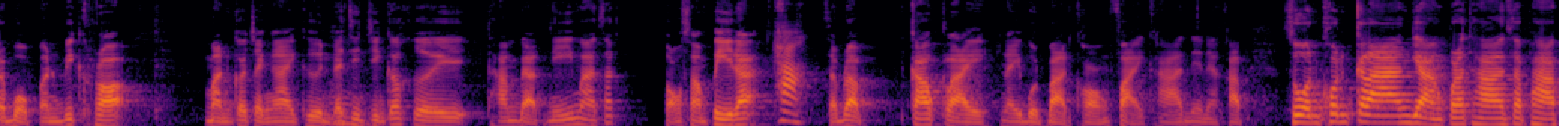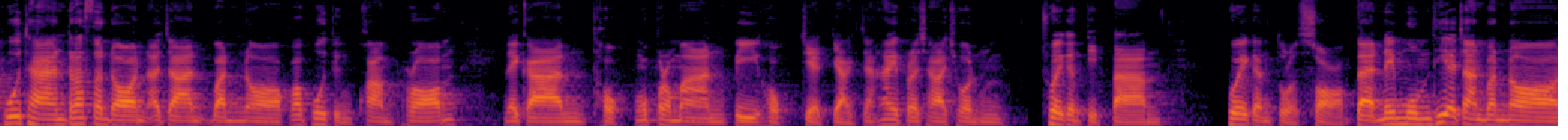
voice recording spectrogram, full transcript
ระบบมันวิเคราะห์ มันก็จะง่ายขึ้นอืมและจริง ๆ ก็เคยทำแบบนี้มาสัก 2-3ปีแล้วค่ะสำหรับก้าวไกลในบทบาทของฝ่ายค้านเนี่ยนะครับ ส่วนคนกลางอย่างประธานสภาผู้แทนรัษฎรอาจารย์วันนอร์ก็พูดถึงความพร้อมในการถกงบประมาณปี 67 อยากจะให้ประชาชนช่วยกันติดตาม ช่วยกันตรวจสอบ แต่ในมุมที่อาจารย์วันนอร์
